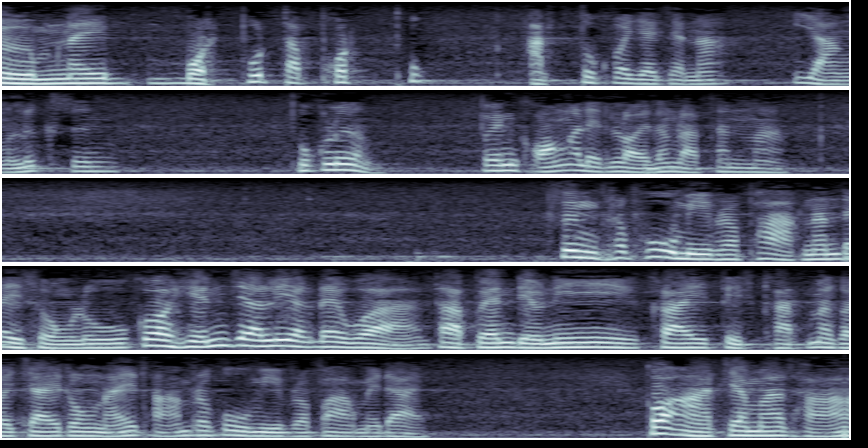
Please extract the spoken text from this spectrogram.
ดื่มในบทพุทธพจน์ทุกอัดทุกพยัญชนะ อย่างลึกซึ้งทุกเรื่อง เป็นของอร่อยลอยสำหรับท่านมาก ซึ่งพระผู้มีพระภาคนั้นได้ทรงรู้ ก็เห็นจะเรียกได้ว่า ถ้าเป็นเดี๋ยวนี้ใครติดขัดไม่เข้าใจตรงไหนถามพระผู้มีพระภาคไม่ได้ ก็อาจจะมาถาม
